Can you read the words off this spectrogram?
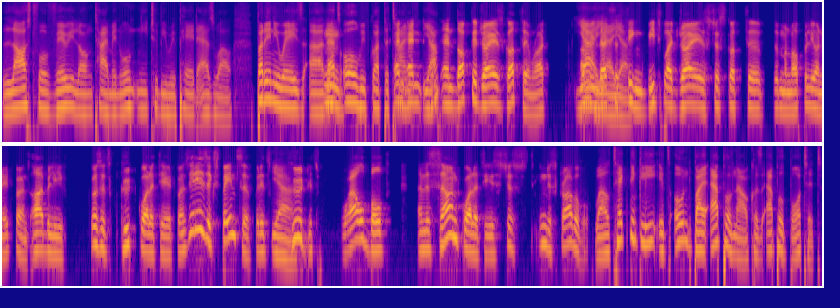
last for a very long time and won't need to be repaired as well. But anyways, uh, that's mm. all we've got the time. And, and yeah, and, and Dr. Dre has got them right. Yeah, I mean, that's yeah, the yeah. thing. Beats by Dre has just got the the monopoly on headphones, I believe because it's good quality headphones. It is expensive, but it's yeah. good. It's well built, and the sound quality is just indescribable. Well, technically, it's owned by Apple now because Apple bought it.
